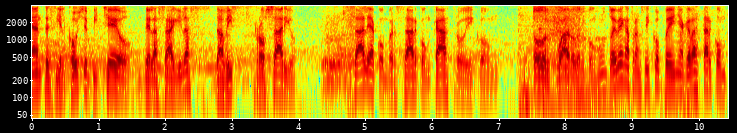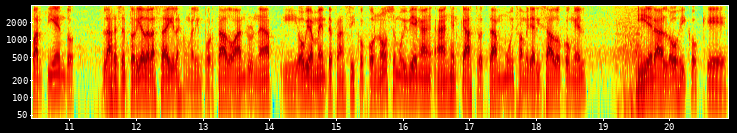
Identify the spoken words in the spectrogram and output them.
antes y el coach de picheo de las Águilas, David Rosario, sale a conversar con Castro y con todo el cuadro del conjunto. Ahí ven a Francisco Peña que va a estar compartiendo la receptoría de las Águilas con el importado Andrew Knapp y obviamente Francisco conoce muy bien a Ángel Castro, está muy familiarizado con él y era lógico que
